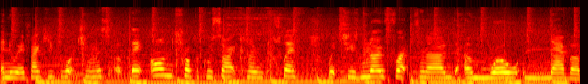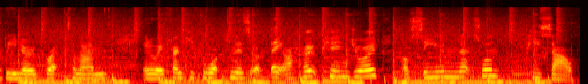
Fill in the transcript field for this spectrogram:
Anyway, thank you for watching this update on Tropical Cyclone Cliff, which is no threat to land and will never be no threat to land. Anyway, thank you for watching this update. I hope you enjoyed. I'll see you in the next one. Peace out.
